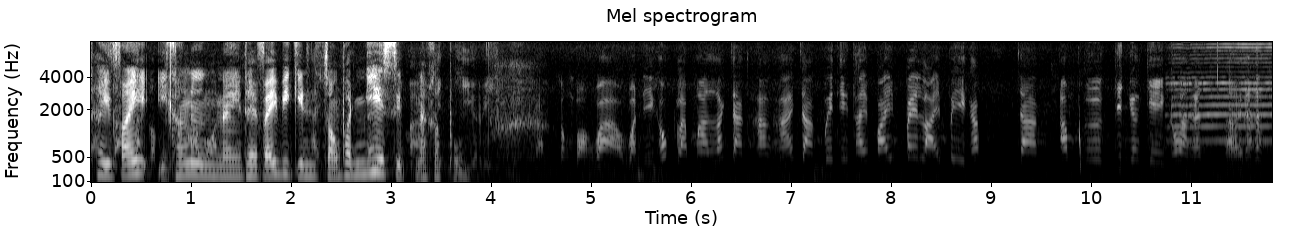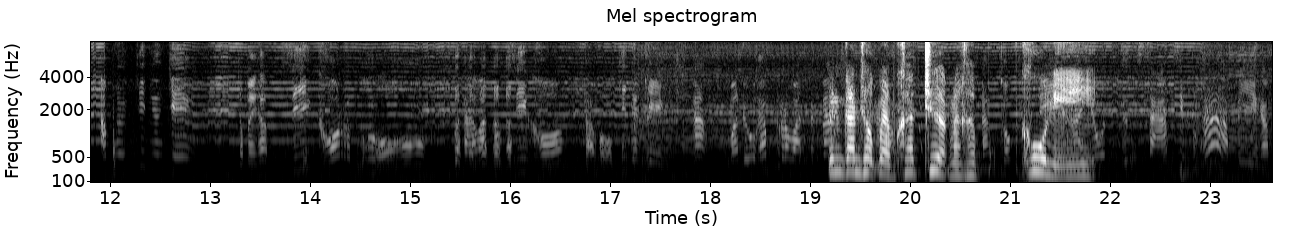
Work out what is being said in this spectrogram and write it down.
ไทยไฟท์อีกครั้งหนึ่งในไทยไฟท์บิกิน 2020 นะครับผมครับต้องบอกว่าวันนี้เขากลับมาหลังจากห่างหายจากเวทีไทยไฟท์ไปหลายปีครับ จากอำเภอกินกางเกงเขาว่างั้นอะไรนะฮะอำเภอกินกางเกงทำไมครับสีขอระพูโอ้ถามว่าผมสีขอครับผมกินกางเกงอะมาดูครับประวัติทงด้เป็นการชกแบบคาดเชือกนะครับนักชกคู่นี้อายุถึง35ปีครับ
